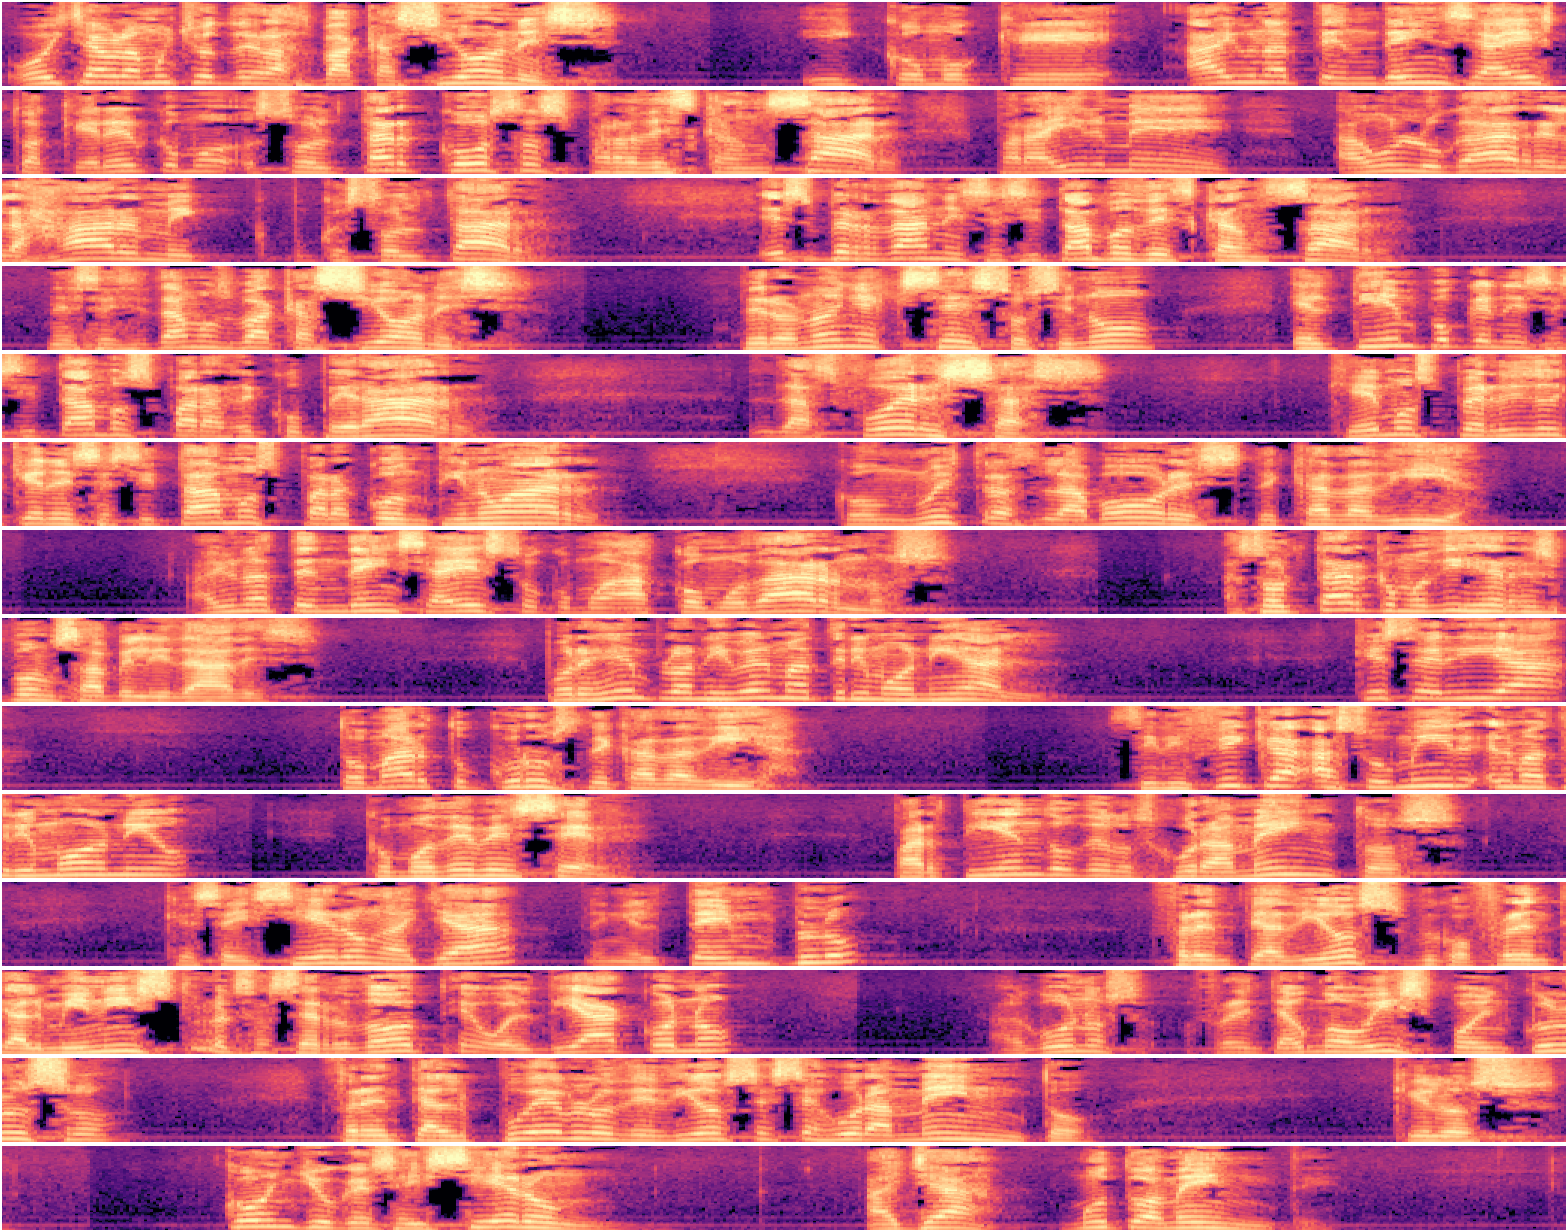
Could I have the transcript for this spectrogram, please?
Hoy se habla mucho de las vacaciones y como que hay una tendencia a esto, a querer como soltar cosas para descansar, para irme a un lugar, relajarme, soltar. Es verdad, necesitamos descansar, necesitamos vacaciones pero no en exceso, sino el tiempo que necesitamos para recuperar las fuerzas que hemos perdido y que necesitamos para continuar con nuestras labores de cada día. Hay una tendencia a eso, como a acomodarnos, a soltar, como dije, responsabilidades. Por ejemplo, a nivel matrimonial, ¿qué sería tomar tu cruz de cada día? Significa asumir el matrimonio como debe ser, partiendo de los juramentos que se hicieron allá en el templo, frente a Dios, frente al ministro, el sacerdote o el diácono, algunos frente a un obispo incluso, frente al pueblo de Dios, ese juramento que los cónyuges se hicieron allá mutuamente,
